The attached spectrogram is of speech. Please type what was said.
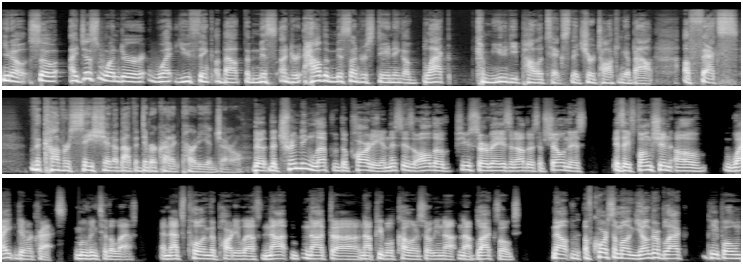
You know, so I just wonder what you think about the misunder how the misunderstanding of black community politics that you're talking about affects the conversation about the Democratic Party in general. The the trending left of the party, and this is all the Pew surveys and others have shown this, is a function of white Democrats moving to the left, and that's pulling the party left, not not uh, not people of color, and certainly not not black folks. Now, of course, among younger black people,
